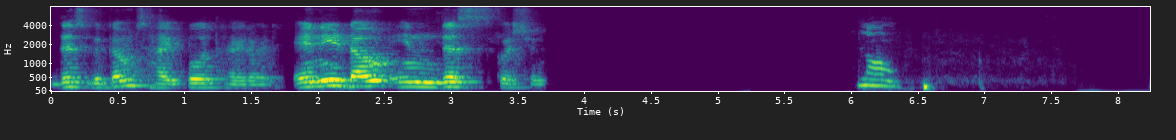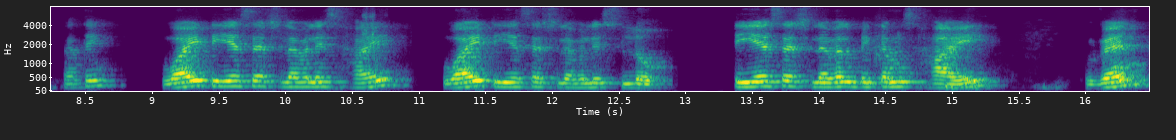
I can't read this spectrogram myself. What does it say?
This becomes hypothyroid. Any doubt in this question? No. Nothing? Why TSH level is high? Why TSH level is low? TSH level becomes high when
